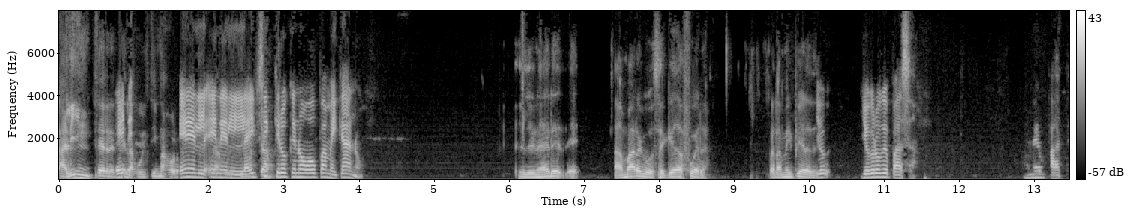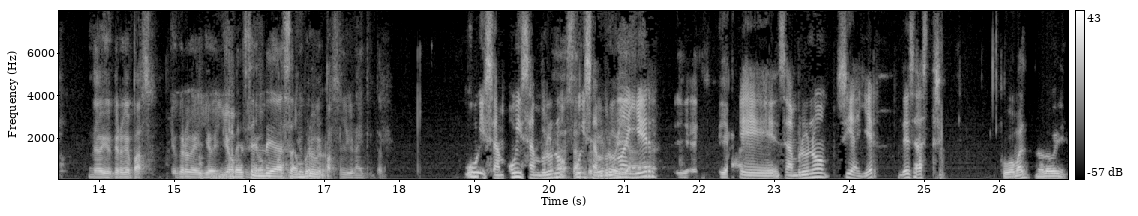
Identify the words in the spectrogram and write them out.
al Inter de las últimas jornadas. En el, en el Leipzig creo que no va Upamecano. El United eh, amargo se queda afuera. Para mí pierde. Yo, yo creo que pasa. Un empate. No, yo creo que pasa. Yo creo que yo, yo, yo, a San Bruno. que pasa el United también. Uy, San, uy, San Bruno, uy, San Bruno ayer. Eh, San Bruno, sí, ayer, desastre. ¿Jugó mal? No lo vi.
